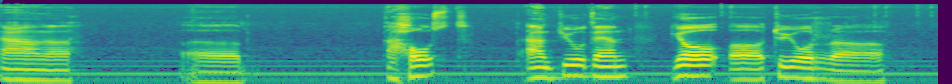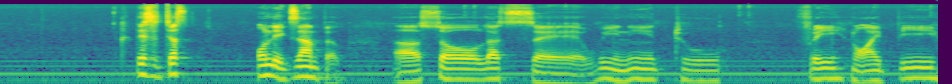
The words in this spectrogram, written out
an, uh, uh, a host. And you then go uh, to your uh, this is just only example. So let's say we need to free no IP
